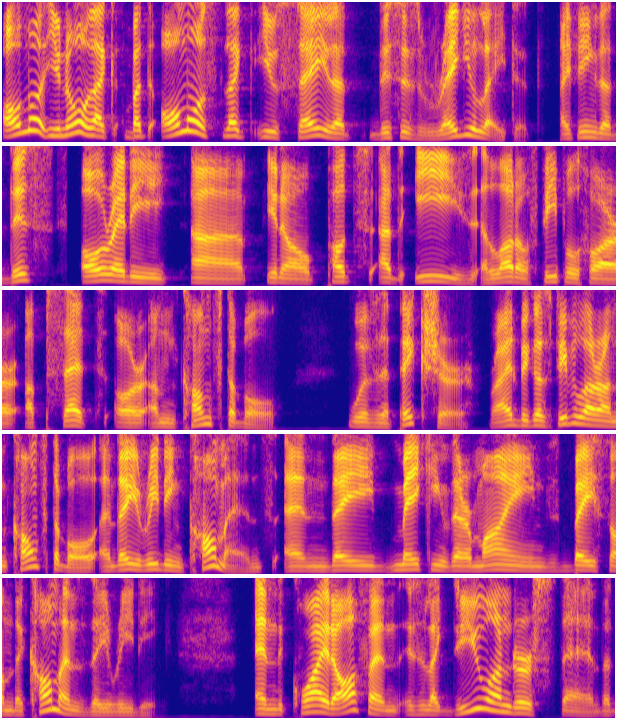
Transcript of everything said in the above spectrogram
Almost you know like but almost like you say that this is regulated. I think that this already uh you know puts at ease a lot of people who are upset or uncomfortable with the picture, right? Because people are uncomfortable and they reading comments and they making their minds based on the comments they reading. And quite often is like, do you understand that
